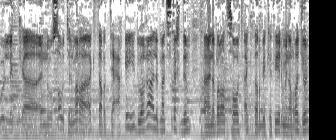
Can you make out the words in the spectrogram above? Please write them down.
يقول لك آه، أنه صوت المرأة أكثر تعقيد وغالب ما تستخدم آه، نبرات صوت أكثر بكثير من الرجل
